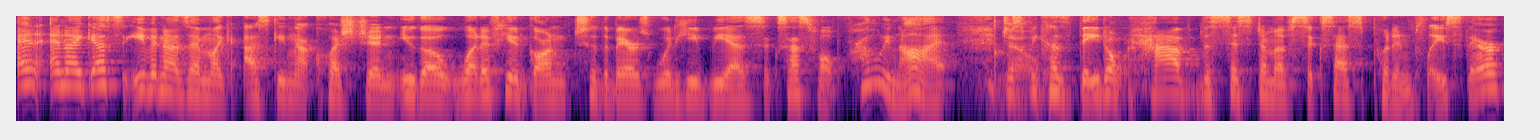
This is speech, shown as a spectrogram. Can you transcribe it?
and and I guess even as I'm like asking that question, you go, what if he had gone to the Bears? Would he be as successful? Probably not, just No. because they don't have the system of success put in place there.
